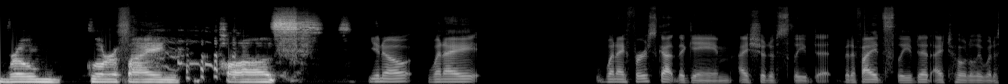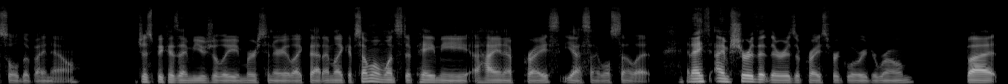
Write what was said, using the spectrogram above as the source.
Rome glorifying paws? You know, when I when I first got the game, I should have sleeved it. But if I had sleeved it, I totally would have sold it by now. Just because I'm usually mercenary like that. I'm like, if someone wants to pay me a high enough price, yes, I will sell it. And I, I'm sure that there is a price for Glory to Rome, but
